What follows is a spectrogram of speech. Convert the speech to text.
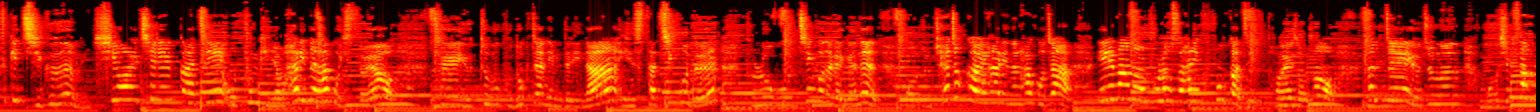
특히 지금 10월 7일까지 오픈 기념 할인을 하고 있어요. 제 유튜브 구독자님들이나 인스타 친구들, 블로그 친구들에게는 어, 좀 최저가의 할인을 하고자 1만원 플러스 할인 쿠폰까지 더해져서 현재 요즘은 어, 13만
